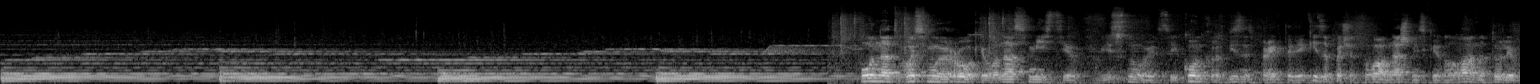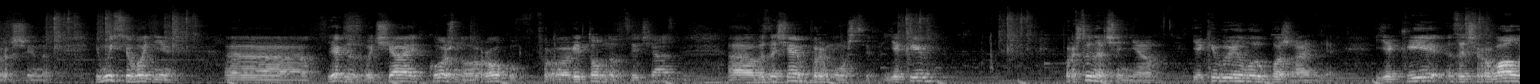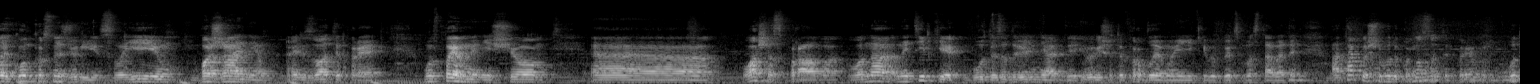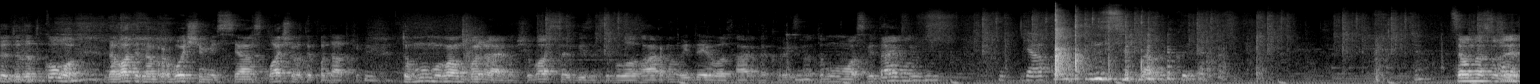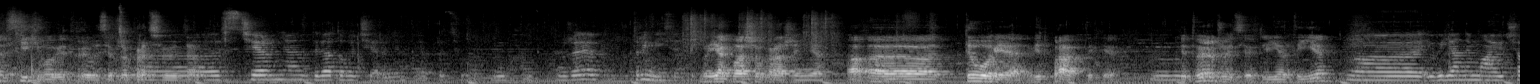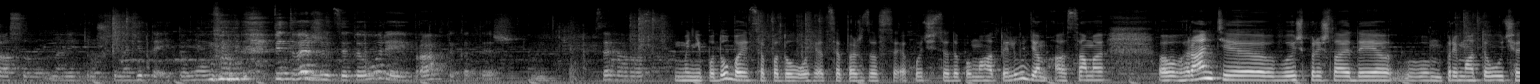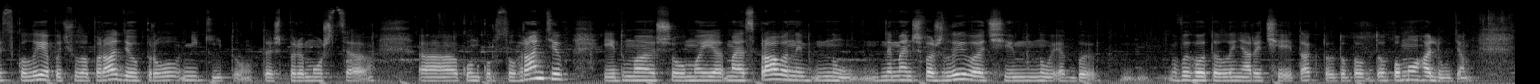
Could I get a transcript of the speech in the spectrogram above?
Понад восьми років у нас в місті існує цей конкурс бізнес-проєктів, який започаткував наш міський голова Анатолій Вершина. І ми сьогодні, е, як зазвичай, кожного року орієнтовно в цей час е, визначаємо переможців, які пройшли навчання, які виявили бажання, які зачарували конкурсне журі своїм бажанням реалізувати проєкт. Ми впевнені, що е, ваша справа вона не тільки буде задовільняти і вирішити проблеми, які ви перед собою ставите, а також буде приносити прибуток, буде додатково давати нам робочі місця, сплачувати податки. Тому ми вам бажаємо, щоб у вас все в бізнесі було гарно, ідея у вас гарна, корисна. Тому ми вас вітаємо. Дякую. Це у нас вже скільки ви відкрилися, вже працюєте? Е, З червня, з 9 червня я працюю. Ну, Вже три місяці. Ну як ваше враження? А, е, теорія від практики підтверджується, клієнти є? е, Я не маю часу навіть трошки на дітей, тому підтверджується теорія і практика теж. Все гаразд. Мені подобається подологія, це перш за все. Хочеться допомагати людям. А саме е, в гранті ви ж прийшла ідея приймати участь, коли я почула по радіо про Нікіту, теж переможця е, конкурсу грантів. І думаю, що моя, моя справа не, ну, не менш важлива, чим ну, якби, виготовлення речей, так? то допомога людям.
